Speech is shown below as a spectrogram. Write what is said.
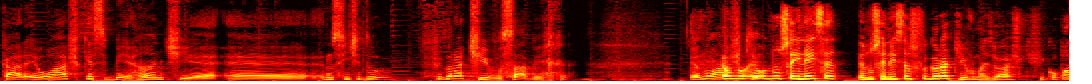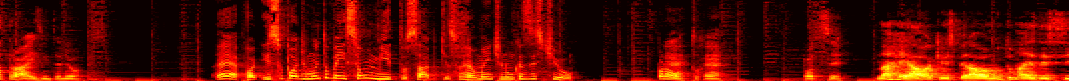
Cara, eu acho que esse berrante é, é no sentido figurativo, sabe? Eu não acho Eu não, que... eu não sei nem se eu não sei nem se é figurativo, mas eu acho que ficou pra trás, entendeu? É, pode- isso pode muito bem ser um mito, sabe? Que isso realmente nunca existiu. Pronto. É, é. Pode ser. Na real, é que eu esperava muito mais desse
